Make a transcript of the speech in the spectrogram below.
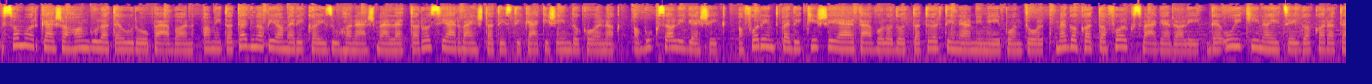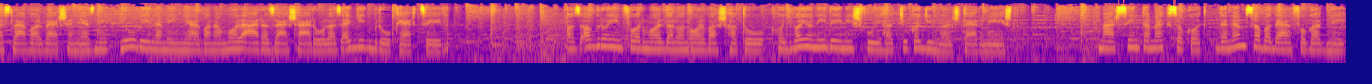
Szomorkás a hangulat Európában, amit a tegnapi amerikai zuhanás mellett a rossz járvány statisztikák is indokolnak, a Bux alig esik, a forint pedig kisé eltávolodott a történelmi mélyponttól, megakadt a Volkswagen Rally, de új kínai cég akar a Teslával versenyezni, jó véleménnyel van a MOL árazásáról az egyik broker cég. Az Agroinform oldalon olvasható, hogy vajon idén is fújhatjuk a gyümölcstermést már szinte megszokott, de nem szabad elfogadni,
